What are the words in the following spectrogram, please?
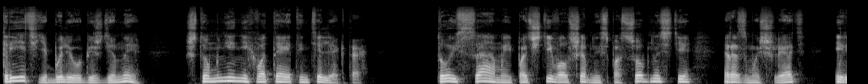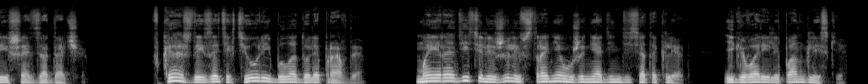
Третьи были убеждены, что мне не хватает интеллекта, той самой почти волшебной способности размышлять и решать задачи. В каждой из этих теорий была доля правды. Мои родители жили в стране уже не один десяток лет и говорили по-английски,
